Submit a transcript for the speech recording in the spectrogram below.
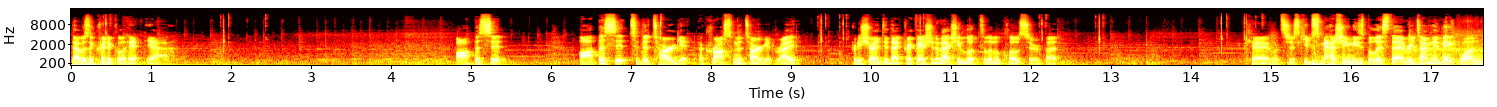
That was a critical hit, yeah. Opposite, opposite to the target, across from the target, right? Pretty sure I did that correctly. I should have actually looked a little closer, but Okay, let's just keep smashing these ballista every time they make one.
